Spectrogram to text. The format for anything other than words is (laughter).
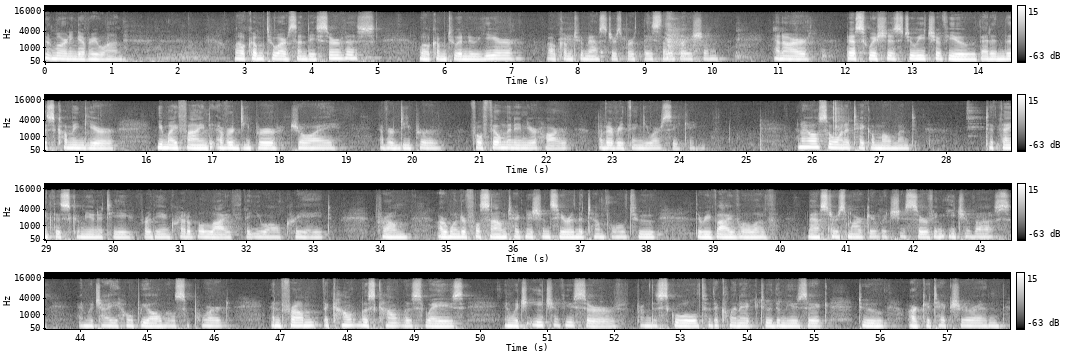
Good morning, everyone. Welcome to our Sunday service. Welcome to a new year. Welcome to Master's birthday celebration. And our best wishes to each of you that in this coming year you might find ever deeper joy, ever deeper fulfillment in your heart of everything you are seeking. And I also want to take a moment to thank this community for the incredible life that you all create from our wonderful sound technicians here in the temple to the revival of Master's Market, which is serving each of us and which I hope we all will support, and from the countless, countless ways in which each of you serve, from the school to the clinic to the music to architecture and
